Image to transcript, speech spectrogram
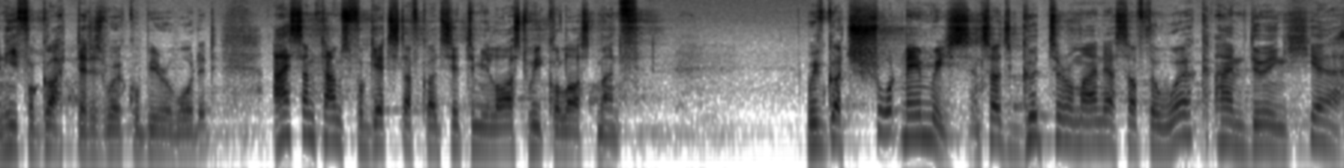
and he forgot that his work will be rewarded. I sometimes forget stuff God said to me last week or last month. We've got short memories, and so it's good to remind ourselves the work I'm doing here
